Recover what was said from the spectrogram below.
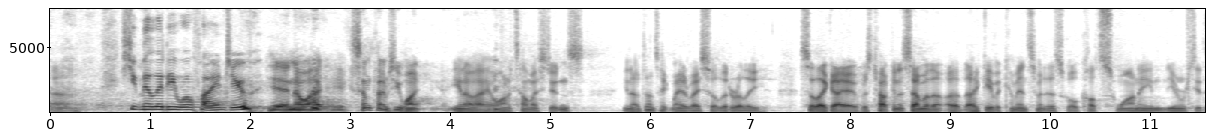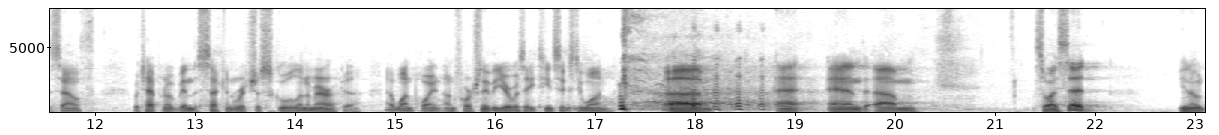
Uh, Humility will find you. Yeah, no, I, sometimes you want, you know, I want to tell my students, you know, don't take my advice so literally. So, like, I was talking to some of them, uh, I gave a commencement at a school called Sewanee, University of the South, which happened to have been the second richest school in America at one point. Unfortunately, the year was 1861. um, and, and um, so I said, you know,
